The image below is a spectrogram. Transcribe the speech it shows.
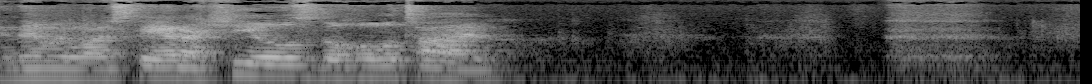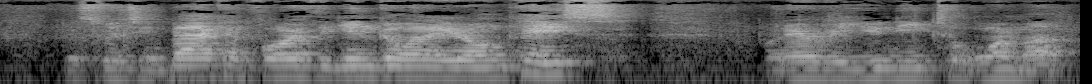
And then we wanna stay on our heels the whole time. We're switching back and forth, again, going at your own pace whatever you need to warm up.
